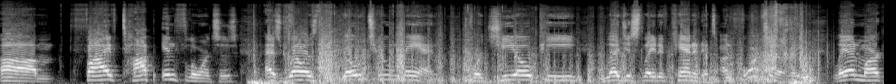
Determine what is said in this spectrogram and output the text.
um, five top influencers, as well as the go to man for GOP legislative candidates. Unfortunately, Landmark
